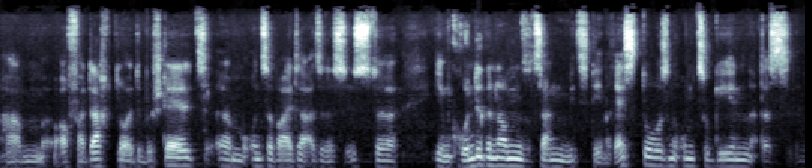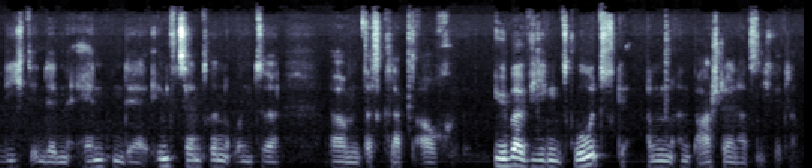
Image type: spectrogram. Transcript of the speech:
haben auf Verdacht Leute bestellt ähm, und so weiter. Also das ist äh, im Grunde genommen sozusagen mit den Restdosen umzugehen. Das liegt in den Händen der Impfzentren und äh, ähm, das klappt auch überwiegend gut. An, an ein paar Stellen hat es nicht geklappt.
